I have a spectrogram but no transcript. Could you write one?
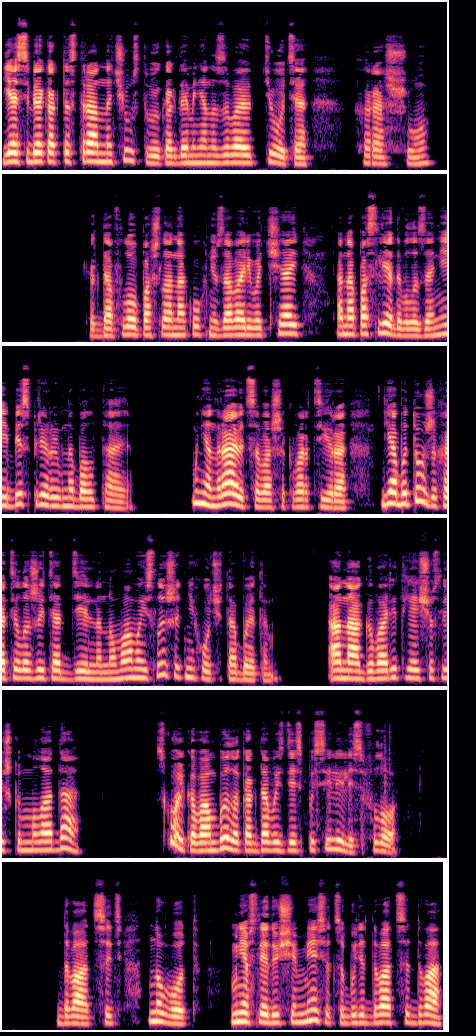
Я себя как-то странно чувствую, когда меня называют тетя». «Хорошо». Когда Фло пошла на кухню заваривать чай, она последовала за ней, беспрерывно болтая. «Мне нравится ваша квартира. Я бы тоже хотела жить отдельно, но мама и слышать не хочет об этом. Она говорит, я еще слишком молода. Сколько вам было, когда вы здесь поселились, Фло?» «Двадцать. Ну вот, мне в следующем месяце будет двадцать два.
